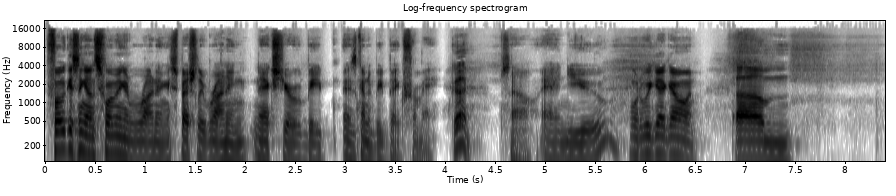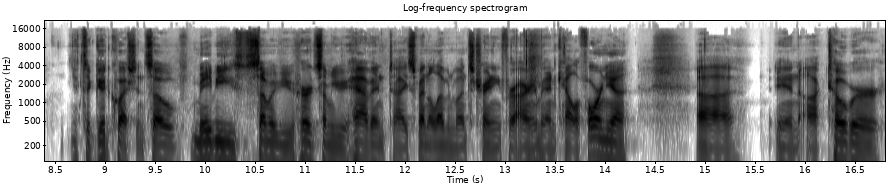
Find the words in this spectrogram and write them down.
focusing on swimming and running, especially running next year would be is going to be big for me. Good. So, and you, what do we got going? Um, it's a good question. So maybe some of you heard, some of you haven't. I spent 11 months training for Ironman California uh, in October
